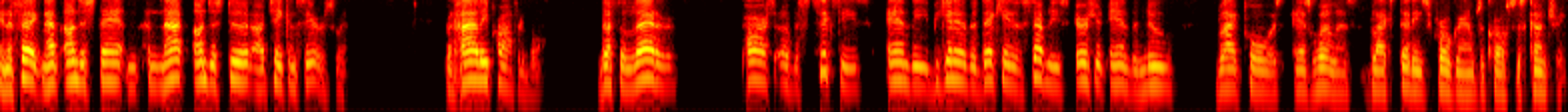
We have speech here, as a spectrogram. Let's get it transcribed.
in effect, not understand, not understood or taken seriously, but highly profitable. Thus, the latter parts of the 60s and the beginning of the decade of the 70s ushered in the new Black poets as well as Black studies programs across this country.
